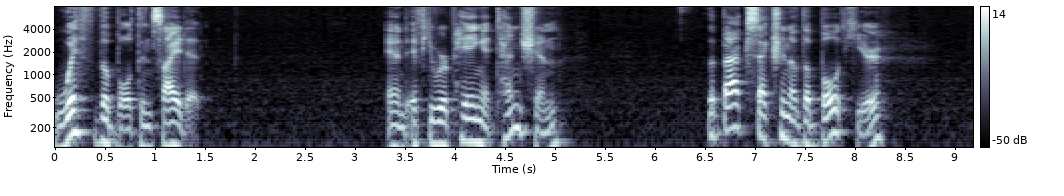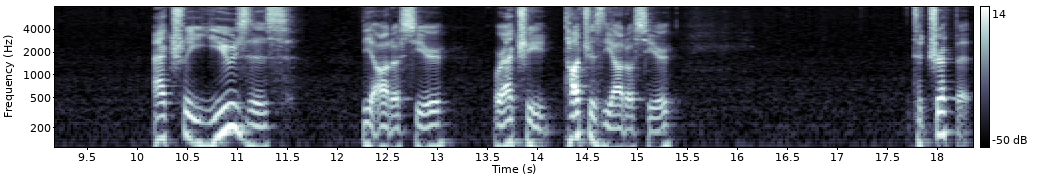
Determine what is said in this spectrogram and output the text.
with the bolt inside it. And if you were paying attention, the back section of the bolt here actually uses the auto sear or actually touches the auto sear to trip it.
